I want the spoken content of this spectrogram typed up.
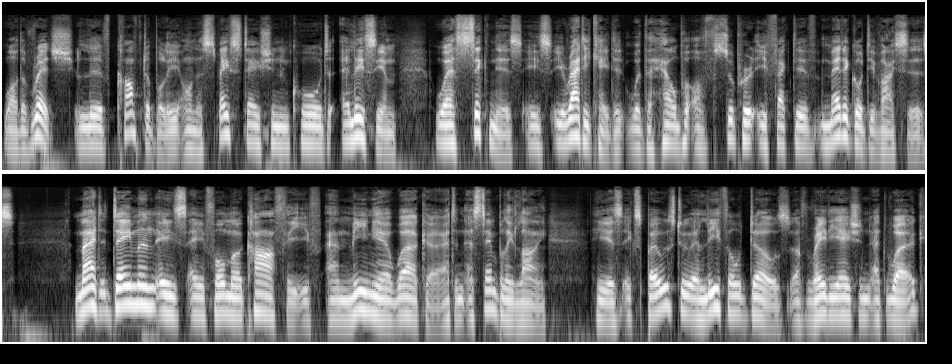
while the rich live comfortably on a space station called Elysium, where sickness is eradicated with the help of super effective medical devices. Matt Damon is a former car thief and menial worker at an assembly line he is exposed to a lethal dose of radiation at work,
